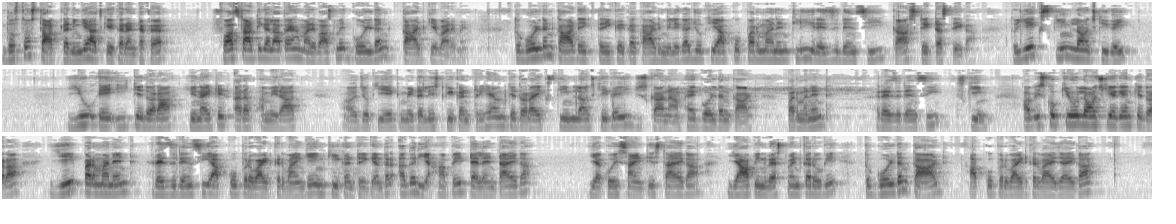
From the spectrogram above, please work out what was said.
दोस्तों स्टार्ट करेंगे आज के करंट अफेयर फ़र्स्ट आर्टिकल आता है हमारे पास में गोल्डन कार्ड के बारे में। तो गोल्डन कार्ड एक तरीके का कार्ड मिलेगा जो कि आपको परमानेंटली रेजिडेंसी का स्टेटस देगा। तो ये एक स्कीम लॉन्च की गई यूएई के द्वारा यूनाइटेड अरब अमीरात जो कि एक मिडल ईस्ट की कंट्री है, उनके द्वारा एक स्कीम लॉन्च की गई, जिसका नाम है golden card permanent residency scheme अब इसको क्यों लॉन्च किया गया? इनके द्वारा ये परमानेंट रेजिडेंसी आपको प्रोवाइड करवाएँगे इनकी कंट्री के अंदर, अगर यहाँ पे टैलेंट आएगा या कोई साइंटिस्ट आएगा या आप इन्वेस्टमेंट करोगे तो गोल्डन कार्ड आपको प्रोवाइड करवाया जाएगा,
